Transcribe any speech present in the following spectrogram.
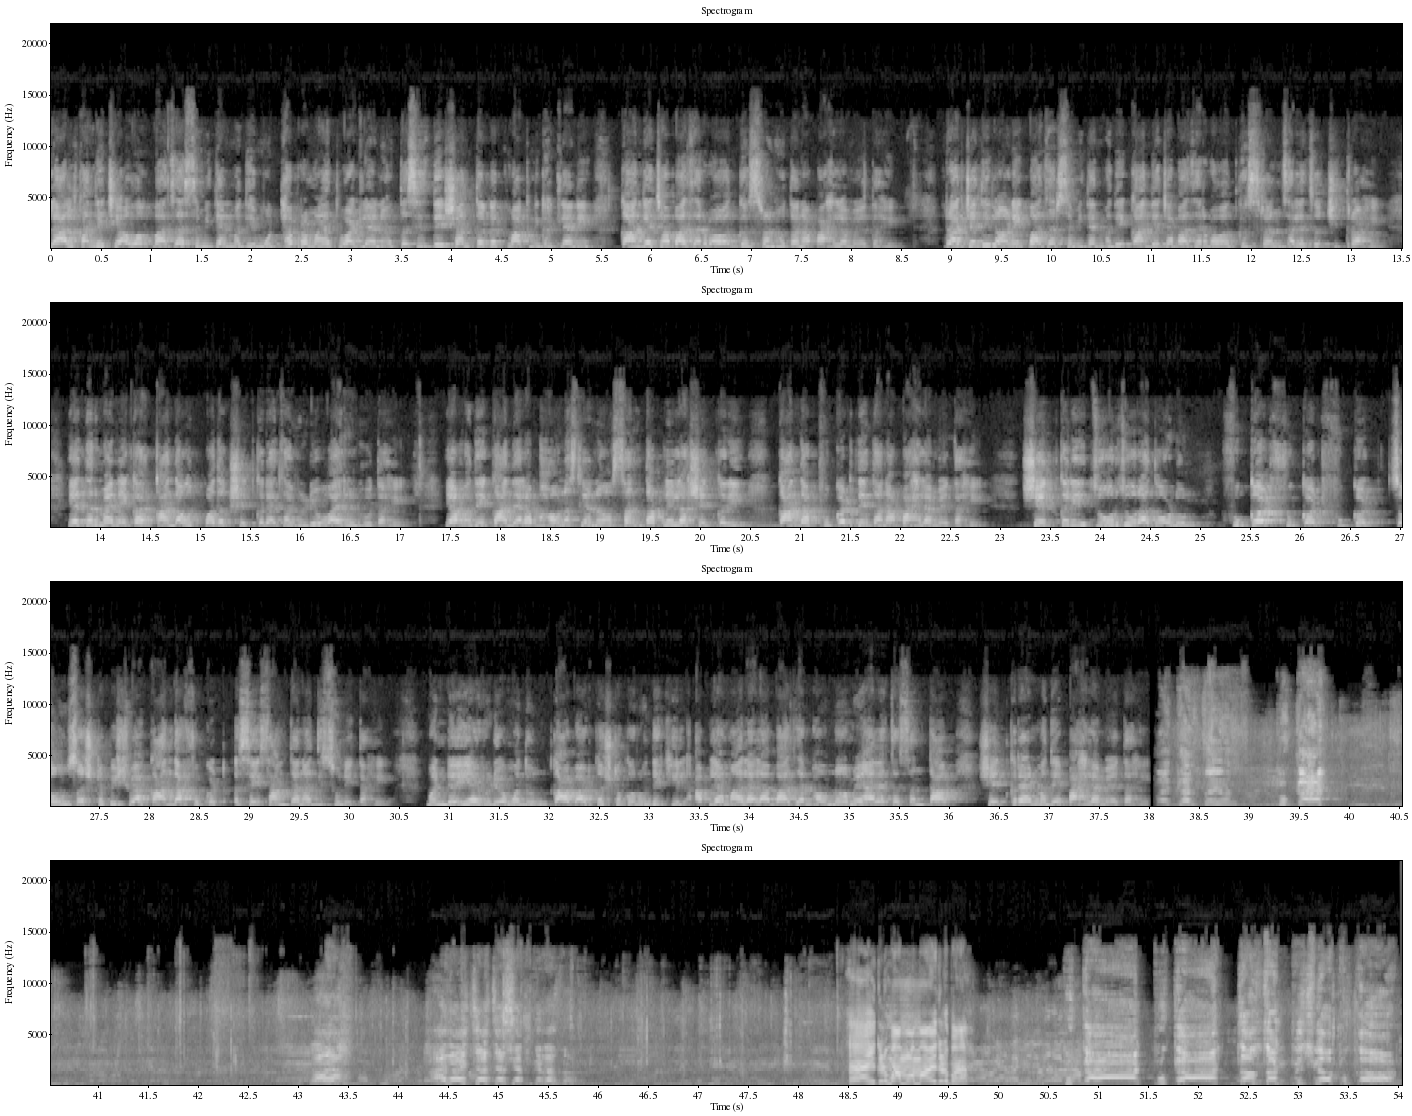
लाल कांद्याची आवक बाजार समित्यांमध्ये मोठ्या प्रमाणात वाढल्यानं तसेच देशांतर्गत मागणी घटल्याने कांद्याच्या बाजारभावात घसरण होताना पाहायला मिळत आहे. राज्यातील अनेक बाजार समित्यांमध्ये कांद्याच्या बाजारभावात घसरण झाल्याचं चित्र आहे. या दरम्यान एका कांदा उत्पादक शेतकऱ्याचा व्हिडिओ व्हायरल होत आहे. यामध्ये कांद्याला भाव नसल्यानं संतापलेला शेतकरी कांदा फुकट देताना पाहायला मिळत आहे. शेतकरी जोरजोरात ओढून फुकट फुकट फुकट चौसष्ट पिशव्या कांदा फुकट असे सांगताना दिसून येत आहे. मंडळी या व्हिडिओमधून काबाड कष्ट करून देखील आपल्या मालाला बाजारभाव न मिळाल्याचा संताप शेतकऱ्यांमध्ये पाहायला मिळत आहे. हा इकडे मामा मामा इकडे बघा. फुकट फुकट! चौसष्ट पिशव्या फुकाट.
